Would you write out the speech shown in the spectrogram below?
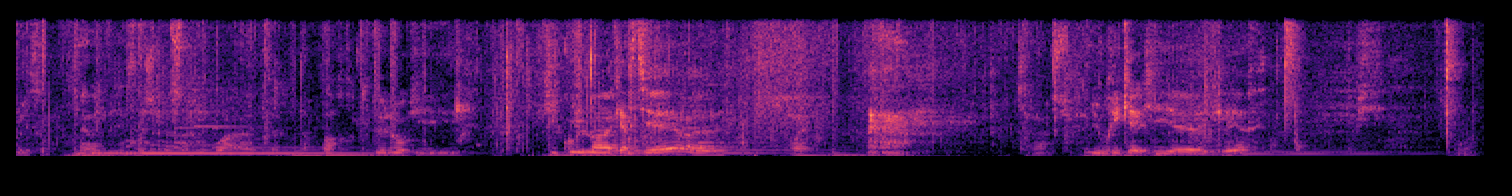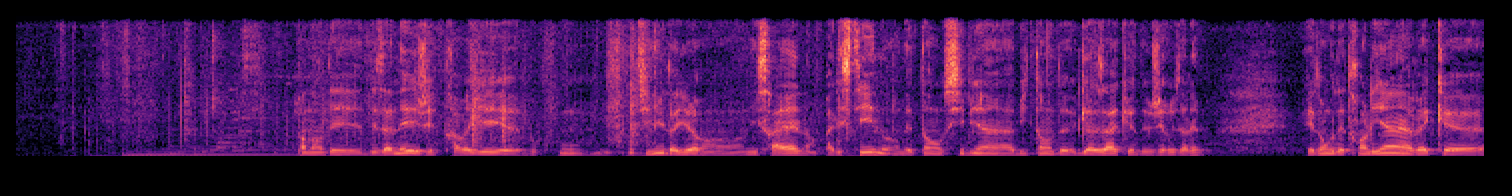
Tous les sons Bah oui, comme ça j'ai le son du bois, de la porte. De l'eau qui, qui coule dans la cafetière, euh, Ouais. Ça va, je suis du briquet qui euh, éclaire. Pendant des, des années, j'ai travaillé euh, beaucoup, je continue d'ailleurs en Israël, en Palestine, en étant aussi bien habitant de Gaza que de Jérusalem. Et donc d'être en lien avec, euh,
